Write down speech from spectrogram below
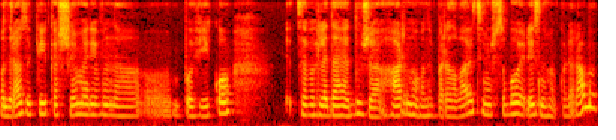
одразу кілька шимерів на повіко. Це виглядає дуже гарно, вони переливаються між собою різними кольорами.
